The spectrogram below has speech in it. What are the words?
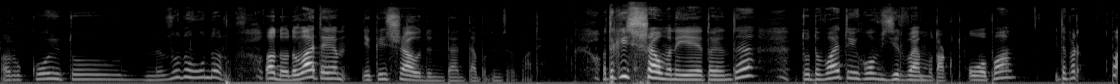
А рукою то не одного удару. Ладно, давайте якийсь ще один ТНТ будемо зривати. Отакий ще у мене є ТНТ, то давайте його взірвемо так. От. Опа. І тепер. Опа.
